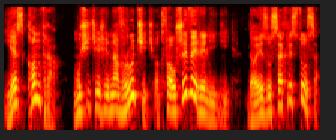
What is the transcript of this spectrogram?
Jest kontra. Musicie się nawrócić od fałszywej religii do Jezusa Chrystusa.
